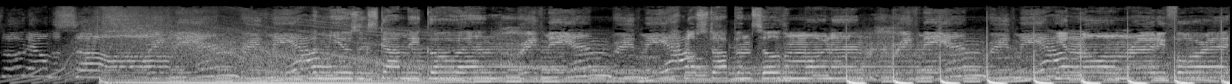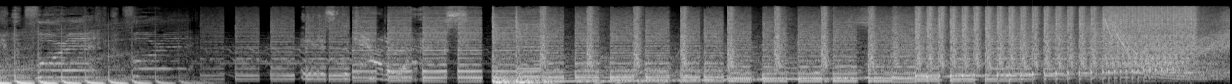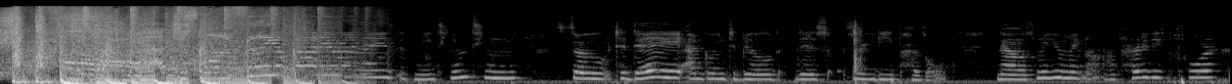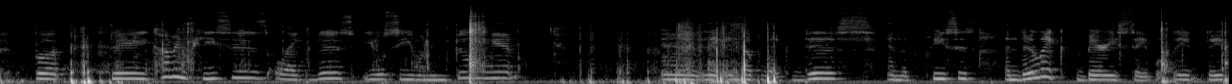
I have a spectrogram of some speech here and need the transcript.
Slow down the song. Breathe me in, breathe me out. The music's got me going. Breathe me in, breathe me out. No stop until the morning. Breathe me in, 17. So today I'm going to build this 3D puzzle. Now some of you might not have heard of these before, but they come in pieces like this. You'll see when I'm building it. And they end up like this and the pieces and they're like very stable. They they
